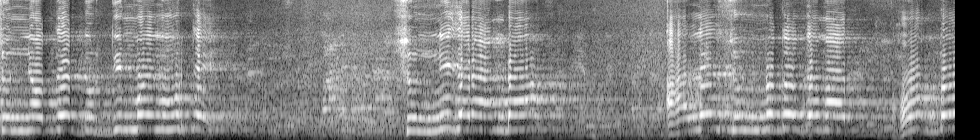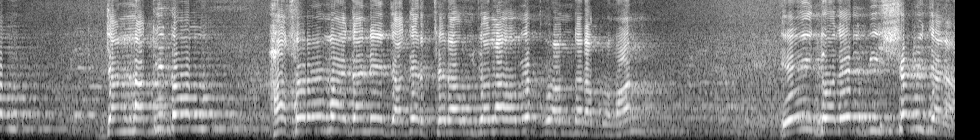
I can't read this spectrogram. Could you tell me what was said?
শূন্যতের দুর্দিনময় মুহূর্তে সুন্নি যারা আমরা, আহলে সুন্নত জামাত, হক দল, জান্নাতি দল হাসরের ময়দানে যাদের ছেড়া উজালা হবে, কোরআন দ্বারা প্রমাণ। এই দলের বিশ্বাসী যারা,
